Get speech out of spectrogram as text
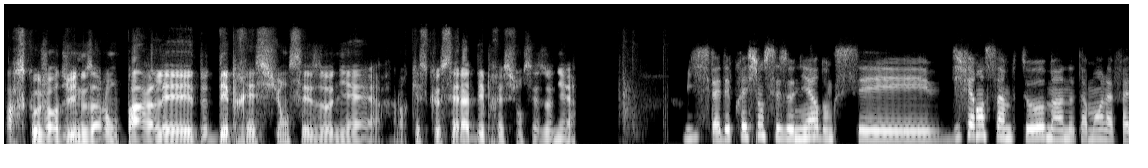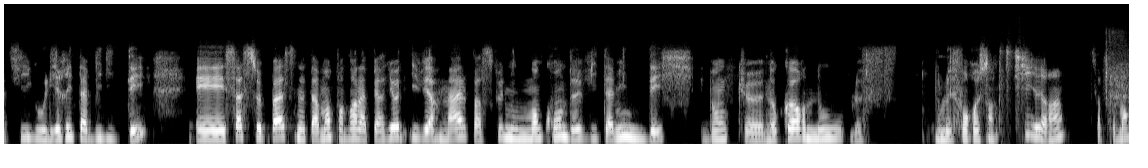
Parce qu'aujourd'hui, nous allons parler de dépression saisonnière. Alors, qu'est-ce que c'est la dépression saisonnière? Oui, la dépression saisonnière, donc c'est différents symptômes, hein, notamment la fatigue ou l'irritabilité. Et ça se passe notamment pendant la période hivernale parce que nous manquons de vitamine D. Donc, euh, nos corps nous le, nous le font ressentir, hein, simplement.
